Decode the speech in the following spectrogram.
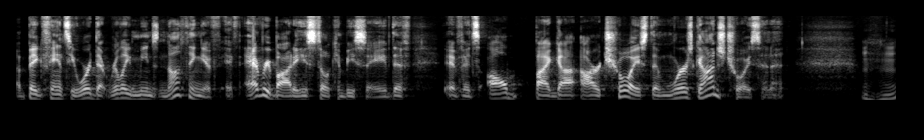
a big fancy word that really means nothing if, if everybody still can be saved. If if it's all by God our choice, then where's God's choice in it? Mm-hmm.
